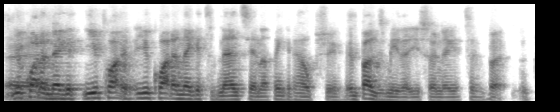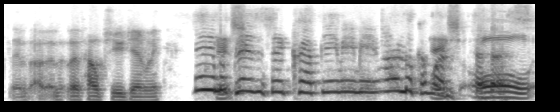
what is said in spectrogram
You're quite a Um, negative. You're quite. You're quite a negative Nancy, and I think it helps you. It bugs me that you're so negative, but it, it, it helps you generally. Hey, my It's- players are so crap. Me, me, me. Oh, look, I won. It's all.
